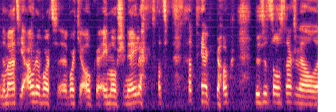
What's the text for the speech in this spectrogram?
naarmate je ouder wordt, word je ook emotioneler. dat, dat merk ik ook. Dus het zal straks wel.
